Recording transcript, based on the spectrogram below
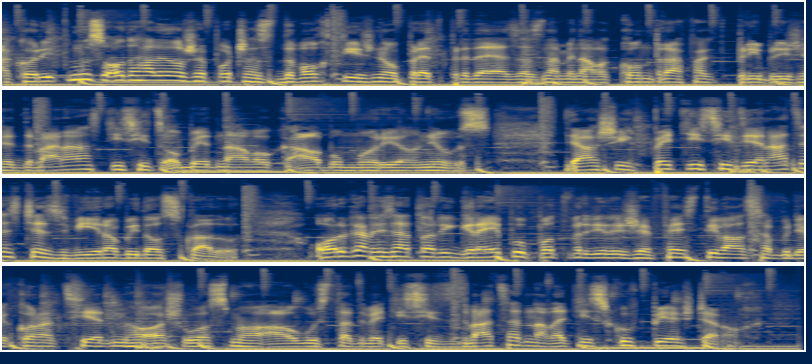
ako Rytmus odhalil, že počas dvoch týždňov predpredaja zaznamenal kontrafakt približne 12 tisíc objednávok albumu Real News. Ďalších 5 tisíc je na ceste z výroby do skladu. Organizátori Grapeu potvrdili, že festival sa bude konať 7. až 8. augusta 2020 na letisku v Piešťanoch.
